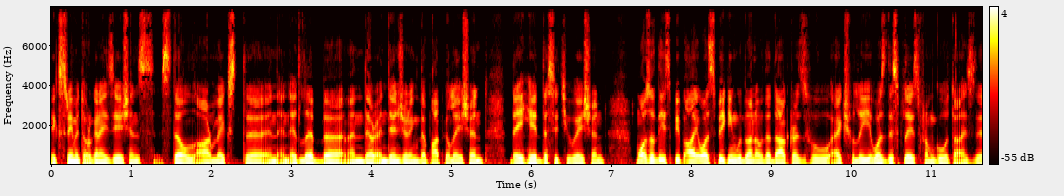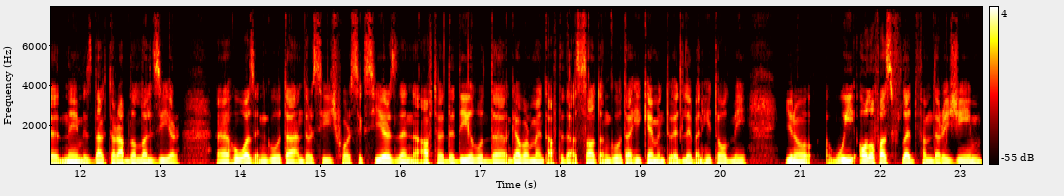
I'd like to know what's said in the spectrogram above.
extremist organizations still are mixed in, in, Idlib, and they're endangering the population. They hate the situation. Most of these people, I was speaking with one of the doctors who actually was displaced from Ghouta. His name is Dr. Abdullah Alzir. Uh, who was in Ghouta under siege for six years. Then, after the deal with the government, after the assault on Ghouta, he came into Idlib and he told me, you know, we all of us fled from the regime,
